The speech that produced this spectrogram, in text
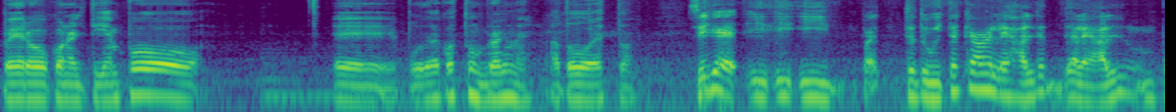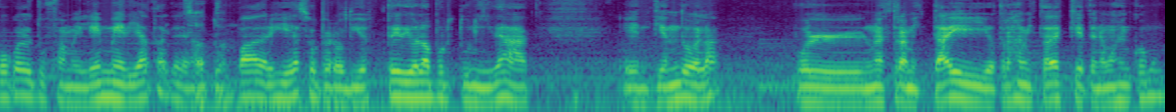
pero con el tiempo eh, pude acostumbrarme a todo esto. Sí que, y, y, y, pues, te tuviste que alejar de, de alejar un poco de tu familia inmediata, que eran tus padres y eso, pero Dios te dio la oportunidad, entiendo, ¿verdad? Por nuestra amistad y otras amistades que tenemos en común,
